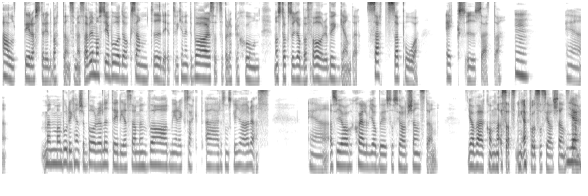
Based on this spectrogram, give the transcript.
alltid röster i debatten som är så här, vi måste göra både och samtidigt. Vi kan inte bara satsa på repression, måste också jobba förebyggande. Satsa på X, Y, Z. Mm. Eh, men man borde kanske borra lite i det, så här, men vad mer exakt är det som ska göras? Eh, alltså jag själv jobbar i socialtjänsten. Jag välkomnar satsningar på socialtjänsten. Yeah.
